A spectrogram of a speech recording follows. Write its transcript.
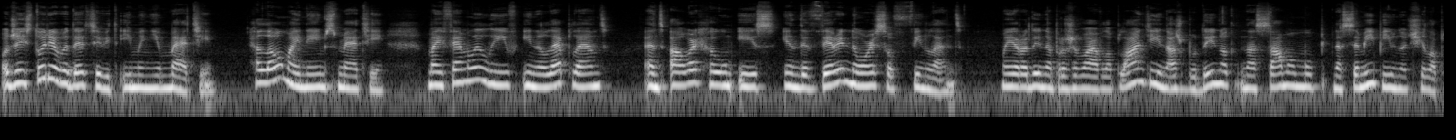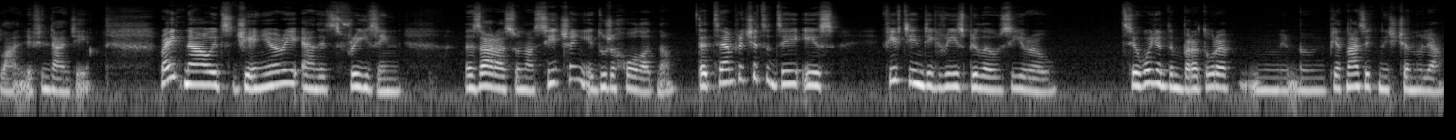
Отже, історія ведеться від імені Меті. Hello, my name's Matty. My family live in Lapland, and our home is in the very north of Finland. Моя родина проживає в Лапландії, наш будинок на самому на самій півночі Лапландії, Фінляндії. Right now it's January and it's freezing. Зараз у нас січень і дуже холодно. The temperature today is 15 degrees below zero. Сьогодні температура 15 нижче нуля.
